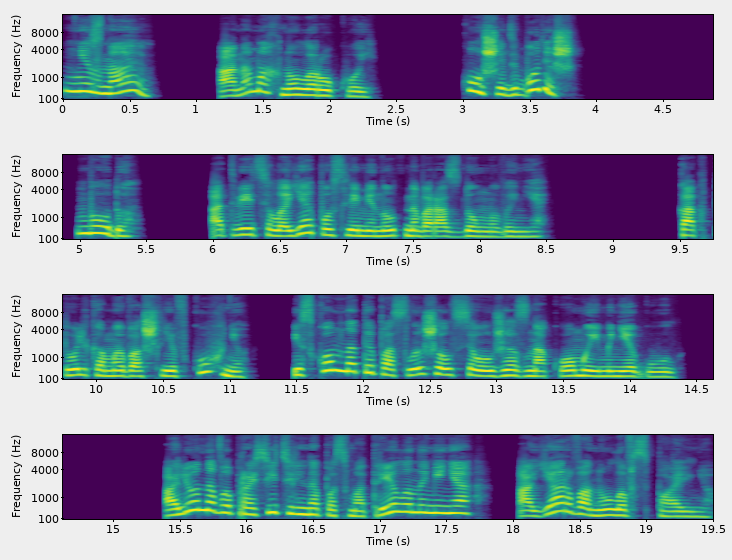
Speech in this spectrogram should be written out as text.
«Не знаю». Она махнула рукой. «Кушать будешь?» «Буду», — ответила я после минутного раздумывания. Как только мы вошли в кухню, из комнаты послышался уже знакомый мне гул. Алена вопросительно посмотрела на меня, а я рванула в спальню.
